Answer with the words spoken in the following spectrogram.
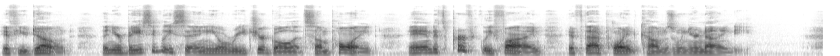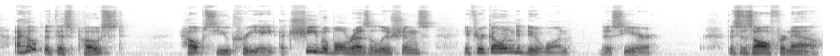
If you don't, then you're basically saying you'll reach your goal at some point, and it's perfectly fine if that point comes when you're 90. I hope that this post helps you create achievable resolutions if you're going to do one this year. This is all for now.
